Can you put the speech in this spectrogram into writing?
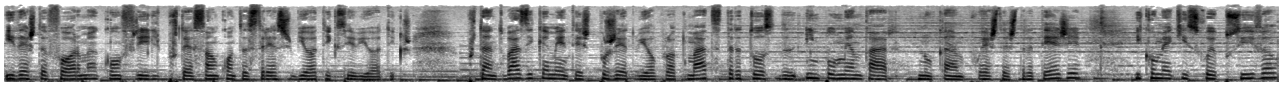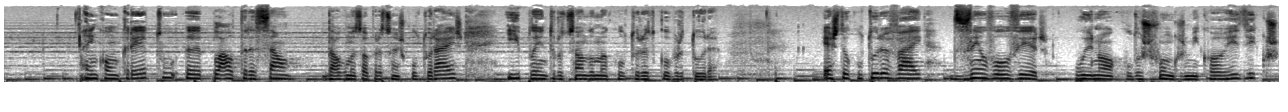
e, desta forma, conferir-lhe proteção contra stresses bióticos e abióticos. Portanto, basicamente, este projeto Bioprotomate tratou-se de implementar no campo esta estratégia e como é que isso foi possível? Em concreto, eh, pela alteração de algumas operações culturais e pela introdução de uma cultura de cobertura. Esta cultura vai desenvolver o inóculo dos fungos micorrízicos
